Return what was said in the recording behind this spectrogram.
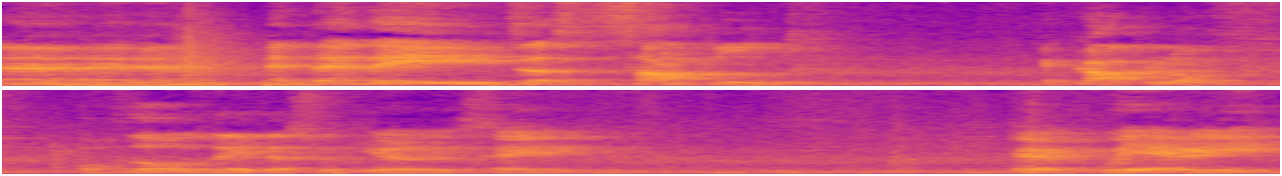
and then they just sampled a couple of, of those data. So here they say per query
